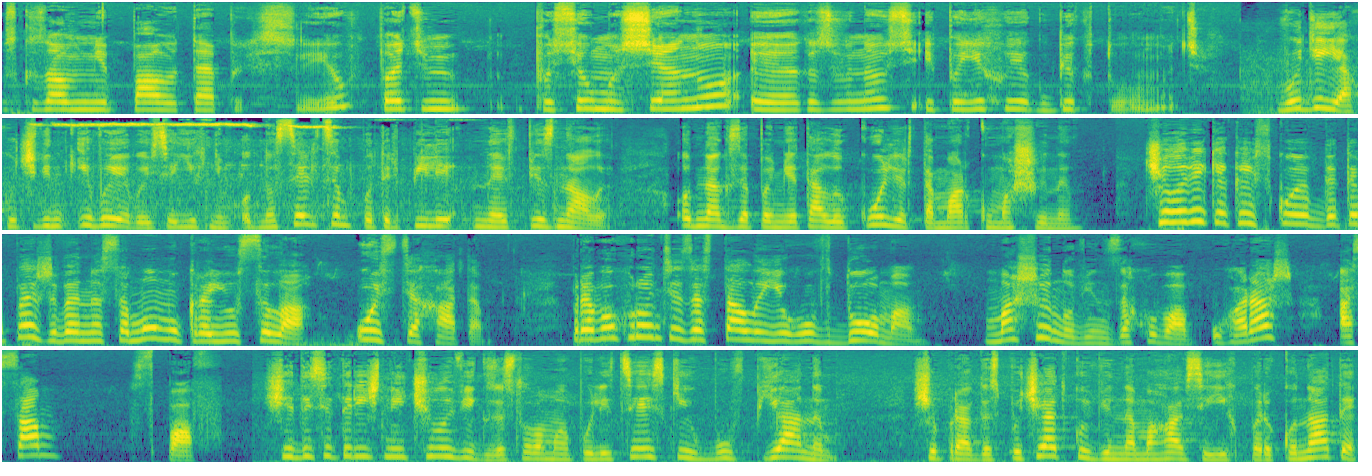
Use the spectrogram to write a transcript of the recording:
сказав мені пару теплих слів. Потім посів машину, е, розвернувся і поїхав як в бік Тулмача. Водія, хоч він і виявився їхнім односельцем, потерпілі не впізнали. Однак запам'ятали колір та марку машини. Чоловік, який скоїв ДТП, живе на самому краю села. Ось ця хата. Правоохоронці застали його вдома. Машину він заховав у гараж, а сам спав. 60-річний чоловік, за словами поліцейських, був п'яним. Щоправда, спочатку він намагався їх переконати,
